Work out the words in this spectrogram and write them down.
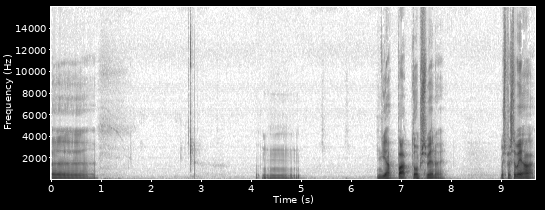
Uh... Hum... Yeah, pá, estão a perceber, não é? Mas depois também há.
